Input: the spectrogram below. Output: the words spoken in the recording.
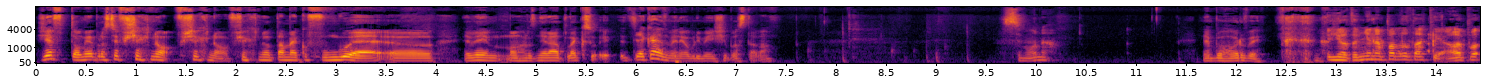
že v tom je prostě všechno, všechno, všechno tam jako funguje. Uh, nevím, mám hrozně rád Lexu. Jaká je tvoje nejoblíbenější postava? Simona. Nebo Horvy? Jo, to mě napadlo taky, ale po,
